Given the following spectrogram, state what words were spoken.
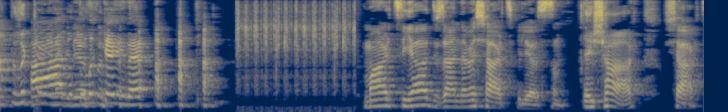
Mutluluk köyüne biliyorsun. Mutluluk köyüne. Martı'ya düzenleme şart biliyorsun. E şart. Şart.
